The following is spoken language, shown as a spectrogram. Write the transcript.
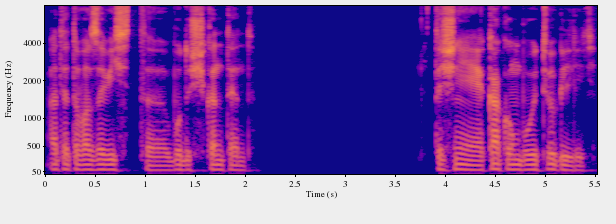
От этого зависит э, будущий контент. Точнее, как он будет выглядеть.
